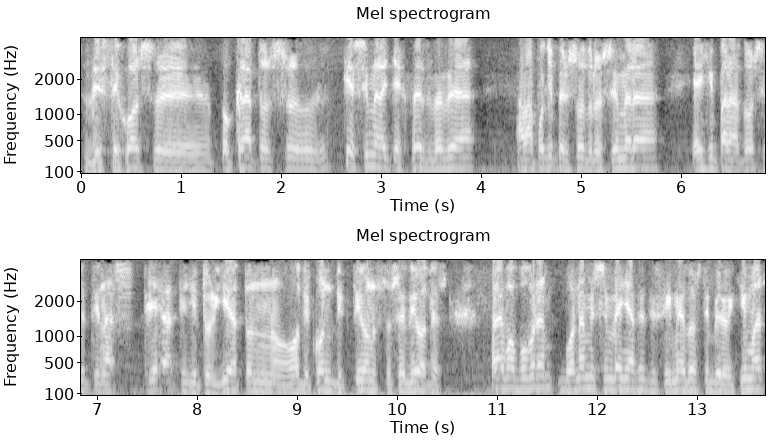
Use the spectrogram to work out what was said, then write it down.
Δυστυχώς ε, το κράτος ε, και σήμερα και χθες βέβαια αλλά πολύ περισσότερο σήμερα έχει παραδώσει την ασφάλεια, τη λειτουργία των οδικών δικτύων στους ιδιώτες. Πράγμα που μπορεί, μπορεί να μην συμβαίνει αυτή τη στιγμή εδώ στην περιοχή μας.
